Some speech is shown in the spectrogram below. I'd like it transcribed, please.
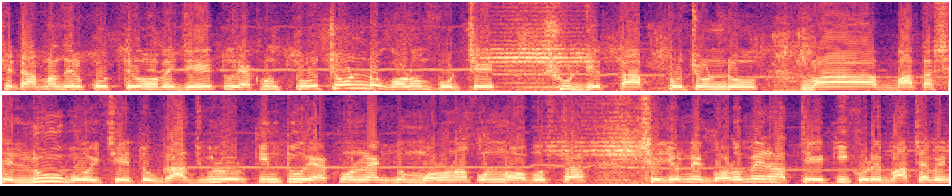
সেটা আপনাদের করতেও হবে। যেহেতু এখন প্রচণ্ড গরম পড়ছে, সূর্যের তাপ প্রচণ্ড বা বাতাসে লু বইছে, তো গাছগুলোর কিন্তু এখন একদম মরণাপন্ন অবস্থা। সেই জন্য গরমের হাত থেকে কি করে বাঁচাবেন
